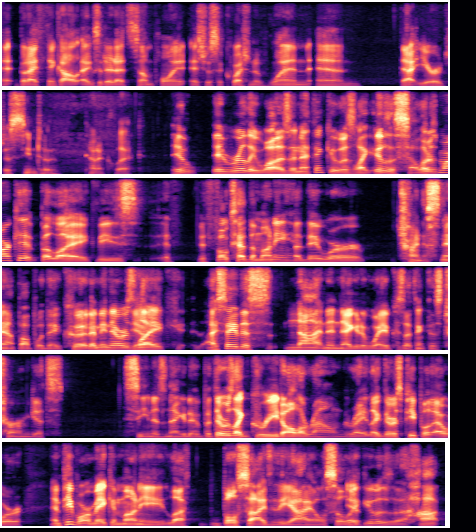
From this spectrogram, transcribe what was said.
eh, but i think i'll exit it at some point it's just a question of when and that year just seemed to kind of click it it really was, and I think it was like it was a seller's market, but like these, if if folks had the money, uh, they were trying to snap up what they could. I mean, there was yeah. like I say this not in a negative way because I think this term gets seen as negative, but there was like greed all around, right? Like there was people that were and people were making money left both sides of the aisle. So like yep. it was a hot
